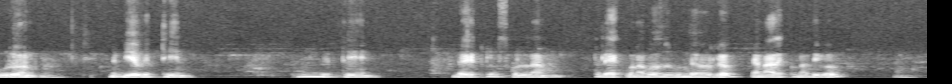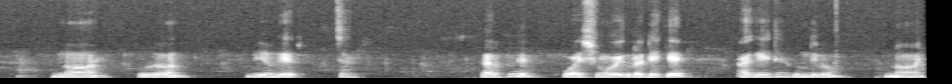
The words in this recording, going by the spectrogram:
পূরণ বিয়োগের তিন বিয়োগের তিন ব্র্যাকেট ক্লোজ করলাম। তাহলে এক কোনা বজ্রগুণ দেওয়া হলো, কেন আরেক কোনা দিব? নয় পূরণ বিয়োগের চার। তারপরে ওয়াই সময় ওইগুলো ঢেকে আগে এটা গুণ দিব নয়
